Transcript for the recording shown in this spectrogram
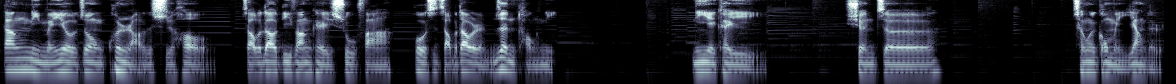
当你们也有这种困扰的时候，找不到地方可以抒发，或者是找不到人认同你，你也可以选择成为跟我们一样的人。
